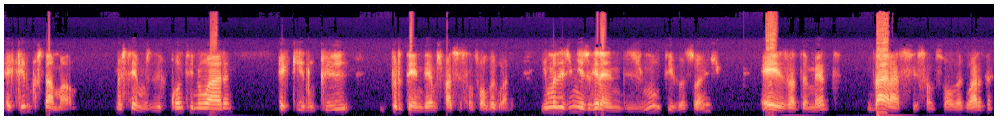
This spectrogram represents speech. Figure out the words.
aquilo que está mal, mas temos de continuar aquilo que pretendemos para a Associação de Salvaguarda. E uma das minhas grandes motivações é exatamente dar à Associação de Salvaguarda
